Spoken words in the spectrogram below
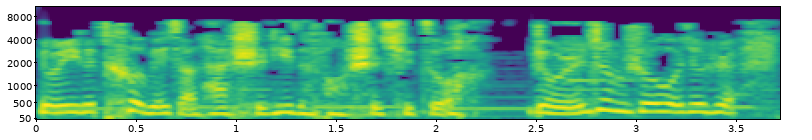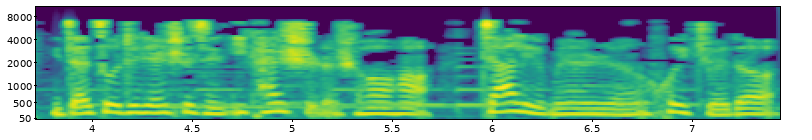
用一个特别脚踏实地的方式去做。有人这么说过，就是你在做这件事情一开始的时候，哈，家里面人会觉得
